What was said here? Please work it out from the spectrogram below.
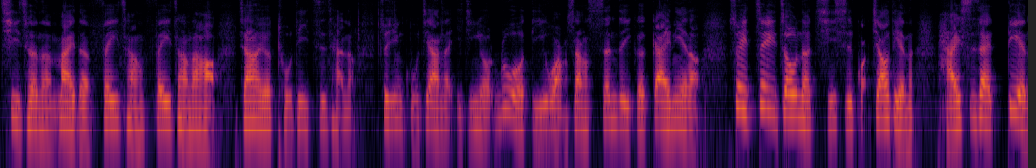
汽车呢卖得非常非常的好，加上有土地资产呢，最近股价呢已经有落底往上升的一个概念了。所以这一周呢，其实焦点呢还是在电。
